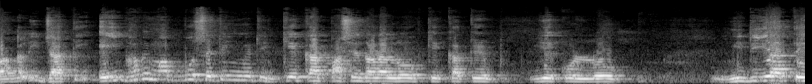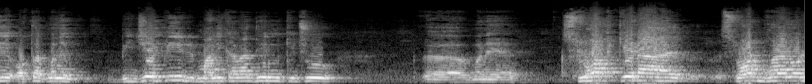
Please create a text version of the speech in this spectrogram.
বাঙালি জাতি এইভাবে মাপবো সেটিং মিটিং কে কার পাশে দাঁড়াল, কে কাকে ইয়ে করল? মিডিয়াতে, অর্থাৎ মানে বিজেপির মালিকানাধীন কিছু মানে স্লট কেনা স্লট ভরানোর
